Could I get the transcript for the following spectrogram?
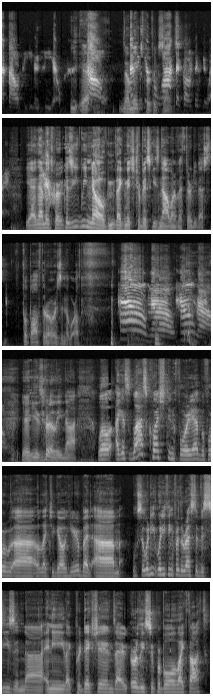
NFL to even see you. Yeah. So No, I makes perfect a lot sense. that goes into it. Yeah, and that makes perfect because we know like Mitch Trubisky's not one of the 30 best football throwers in the world. Hell no, hell no. Yeah, he's really not. Well, I guess last question for you before uh, I'll let you go here. But um, so, what do you what do you think for the rest of the season? Uh, any like predictions? Uh, early Super Bowl like thoughts?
